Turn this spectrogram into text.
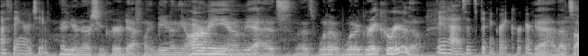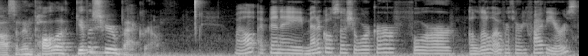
a thing or two. And your nursing career definitely being in the army. Um, yeah, it's that's what a what a great career though. It has. It's been a great career. Yeah, that's awesome. And Paula, give us your background. Well, I've been a medical social worker for a little over 35 years.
